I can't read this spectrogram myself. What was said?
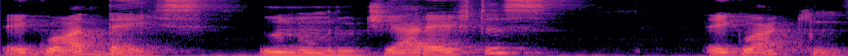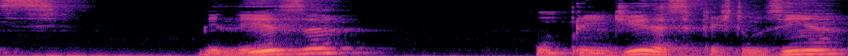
é igual a 10. E o número de arestas é igual a 15. Beleza? Compreendida essa questãozinha?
